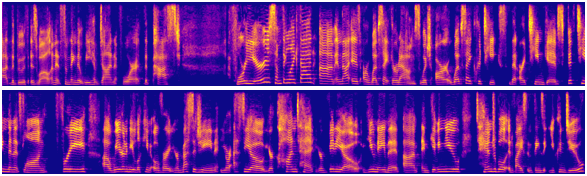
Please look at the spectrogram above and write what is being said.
at the booth as well. And it's something that we have done for the past four years, something like that. Um, and that is our website throwdowns, which are website critiques that our team gives 15 minutes long, free. Uh, we are going to be looking over your messaging, your SEO, your content, your video, you name it, um, and giving you tangible advice and things that you can do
